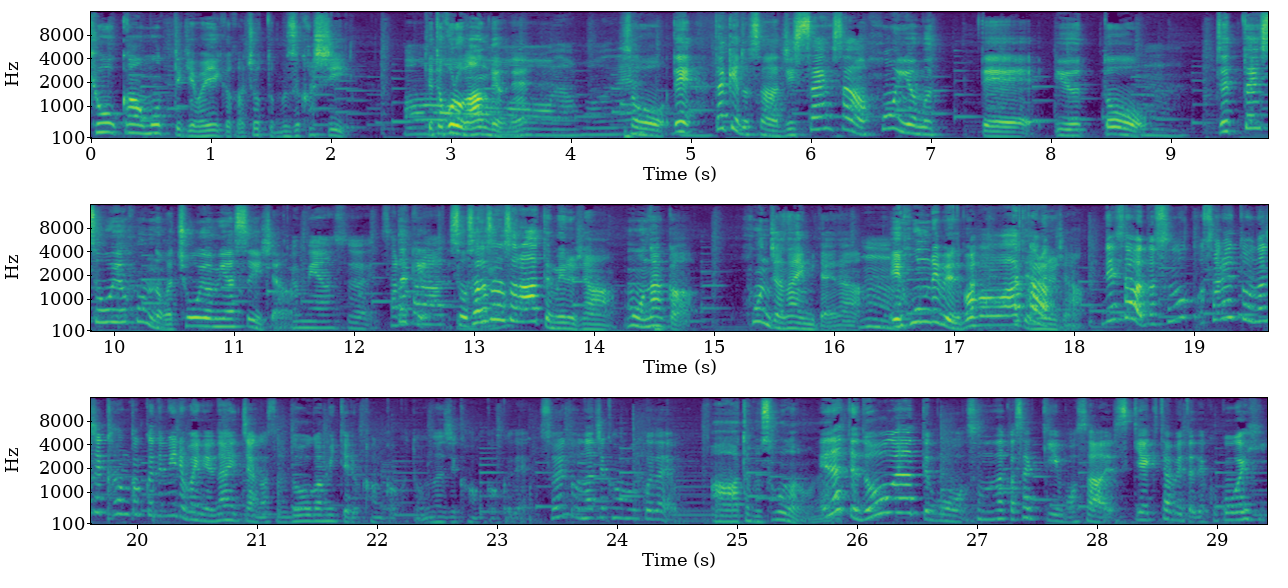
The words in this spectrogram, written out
共感を持っていけばいいかがちょっと難しいってところがあるんだよね。そう。でだけどさ実際さ本読むって言うと、うん、絶対そういう本のが超読みやすいじゃん。読みやすい。サラサラそうサラサラサラって見るじゃん。もうなんか本じゃないみたいな、うん、絵本レベルでバババって見るじゃんでさそのそれと同じ感覚で見ればいいんだよないちゃんがその動画見てる感覚と同じ感覚でそれと同じ感覚だよああ多分そうだろうねえだって動画だってもうそのなんかさっきもさすき焼き食べたでここがひ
